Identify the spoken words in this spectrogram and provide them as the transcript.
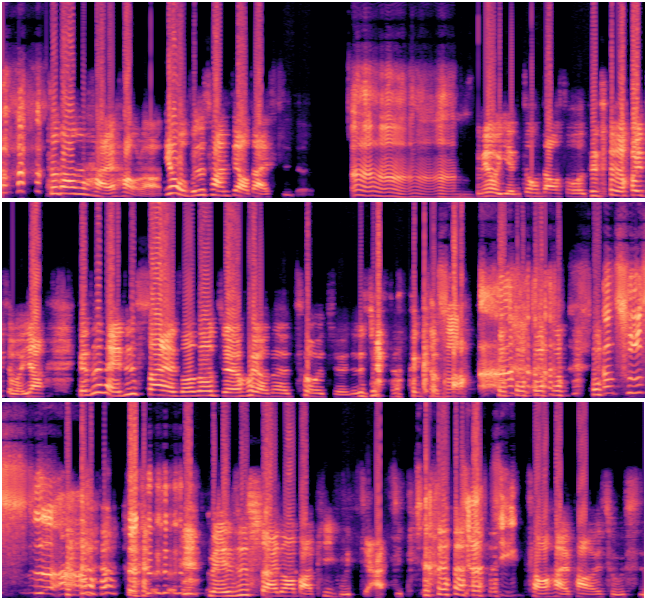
这倒是还好啦，因为我不是穿吊带式的。嗯嗯嗯嗯嗯，没有严重到说这真的会怎么样。可是每次摔的时候都觉得会有那个错觉，就是觉得很可怕，要出事啊！每一次摔都要把屁股夹紧，夹紧，超害怕会出事。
